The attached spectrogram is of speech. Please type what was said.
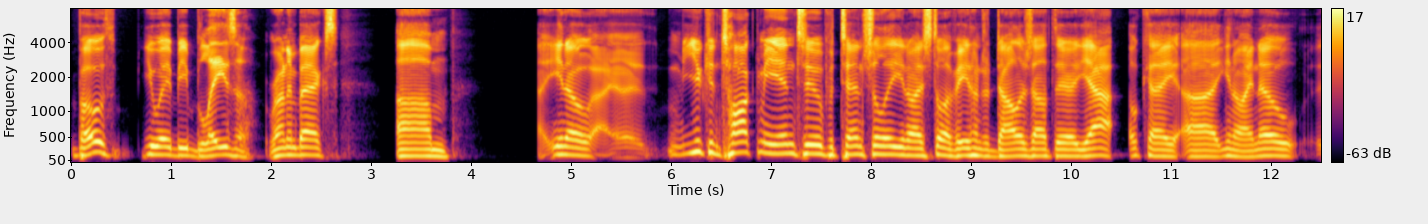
both UAB Blazer running backs. Um, you know, uh, you can talk me into potentially. You know, I still have eight hundred dollars out there. Yeah, okay. Uh, you know, I know uh,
